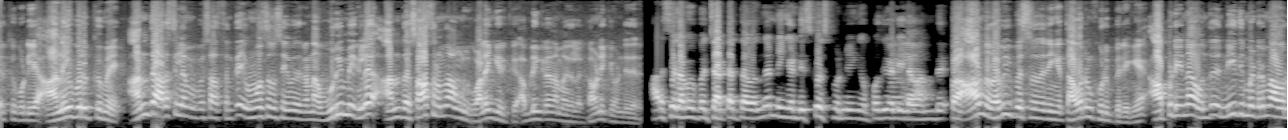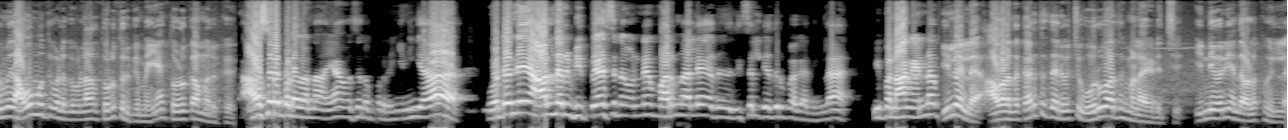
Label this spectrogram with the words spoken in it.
இருக்கக்கூடிய அனைவருக்குமே அந்த அரசியலமைப்பு சாஸ்திரத்தை விமர்சனம் செய்வதற்கான உரிமைகளை அந்த சாசனம் தான் அவங்களுக்கு வழங்கியிருக்கு அப்படிங்கறத நம்ம இதுல கவனிக்க வேண்டியது அரசியலமைப்பு சட்டத்தை வந்து நீங்க டிஸ்கஸ் பண்ணுவீங்க பொதுவெளியில வந்து. இப்ப ஆளுநர் ரவி பேசுறதை நீங்க தவறுன்னு குறிப்பிடுறீங்க. அப்படின்னா வந்து நீதிமன்றமே அவர் மீது அவமதிப்பு வழக்கு எல்லாரும் தொடுத்திருக்குமே ஏன் தொடுக்காம இருக்கு? அவசரப்பட வேணாம். ஏன் அவசரப்படுறீங்க? நீங்க உடனே ஆளுநர் இப்படி பேசின உடனே மறுநாளே அது ரிசல்ட் எதிர்பார்க்காதீங்களா? இப்ப நாங்க என்ன இல்ல இல்ல. அவர் அந்த கருத்து தெரிவிச்சு ஒரு வாரத்துக்கு மேல ஆயிடுச்சு. இன்னி வரையும் எந்த வழக்கும் இல்ல.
